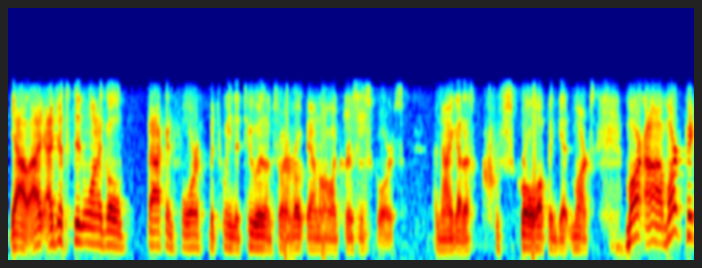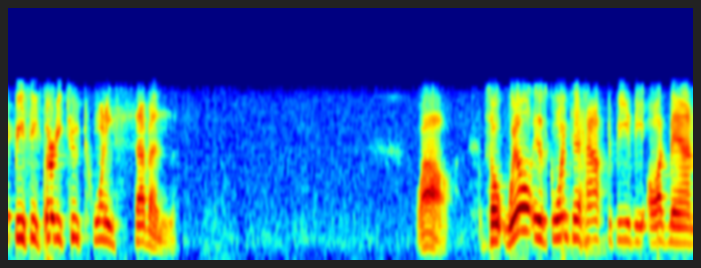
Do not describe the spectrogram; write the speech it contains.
Yeah, I, I just didn't want to go back and forth between the two of them, so I wrote down all of Chris's Mhm. scores. And now I got to scroll up and get Mark's. Mark, uh, Mark picked BC 32-27. Wow. So Will is going to have to be the odd man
